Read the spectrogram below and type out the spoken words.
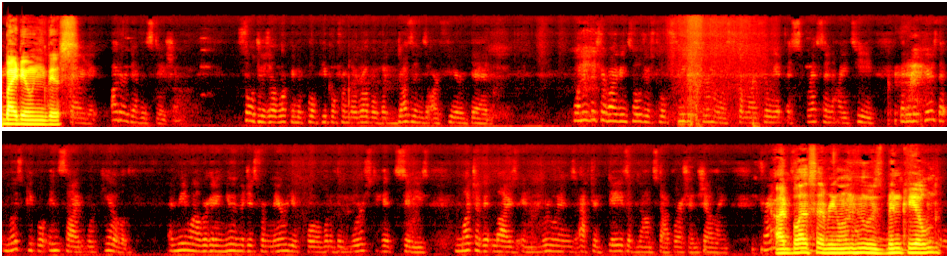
by doing this. Utter devastation. Soldiers are working to pull people from the rubble, but dozens are feared dead. One of the surviving soldiers told Swedish journalists from our affiliate Expressen IT that it appears that most people inside were killed. And meanwhile, we're getting new images from Mariupol, one of the worst hit cities. Much of it lies in ruins after days of nonstop Russian shelling. France God bless everyone who has been killed, to the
